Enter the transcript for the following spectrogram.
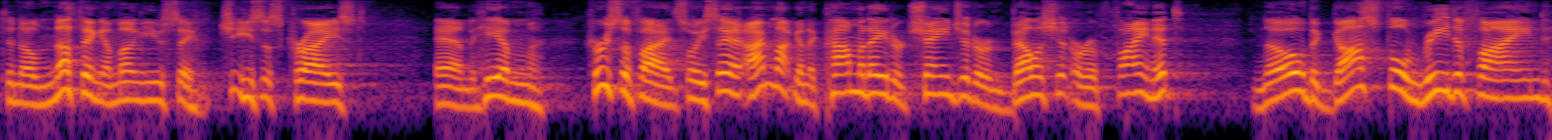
to know nothing among you save Jesus Christ and Him crucified. So he said, I'm not going to accommodate or change it or embellish it or refine it. No, the gospel redefined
